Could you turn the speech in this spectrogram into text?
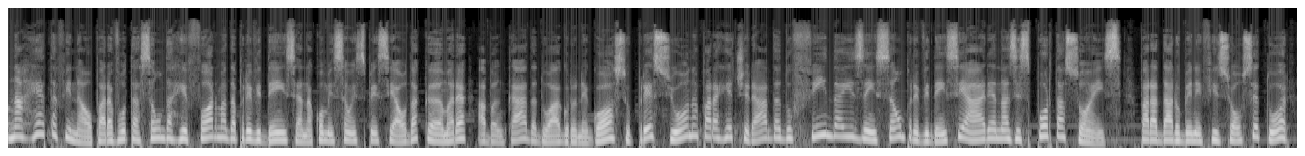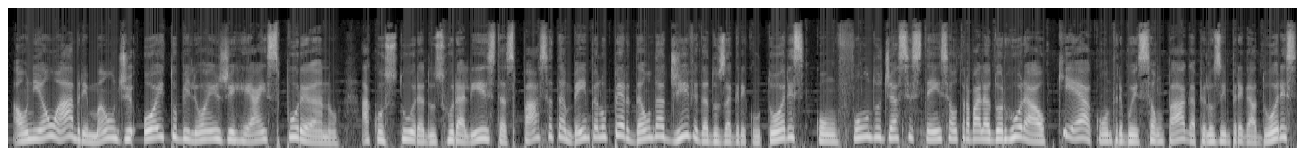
Na reta final para a votação da reforma da Previdência na Comissão Especial da Câmara, a bancada do agronegócio pressiona para a retirada do fim da isenção previdenciária nas exportações. Para dar o benefício ao setor, a União abre mão de 8 bilhões de reais por ano. A costura dos ruralistas passa também pelo perdão da dívida dos agricultores com o Fundo de Assistência ao Trabalhador Rural, que é a contribuição paga pelos empregadores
